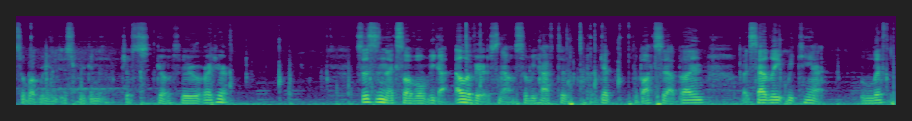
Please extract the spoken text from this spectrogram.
So what we're going to do is we're going to just go through right here. So this is the next level, we got elevators now, so we have to put, get the box to that button, but sadly we can't lift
